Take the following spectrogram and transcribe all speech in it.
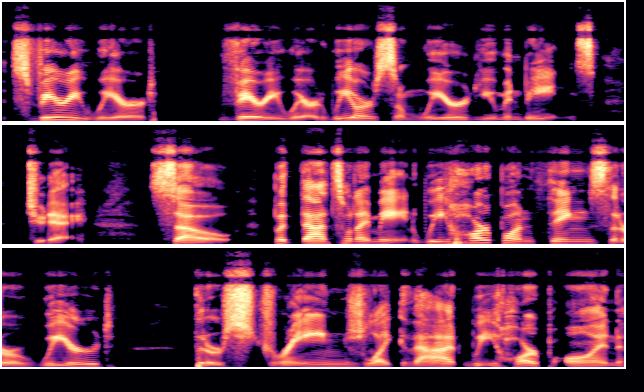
It's very weird. Very weird. We are some weird human beings today. So, but that's what I mean. We harp on things that are weird that are strange like that. We harp on,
